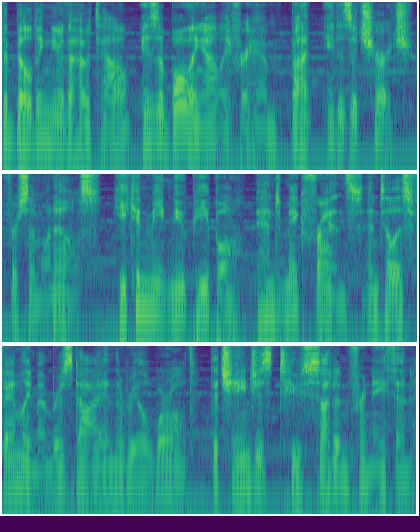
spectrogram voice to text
the building near the hotel is a bowling alley for him, but it is a church for someone else. He can meet new people and make friends until his family members die in the real world. The change is too sudden for Nathan.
